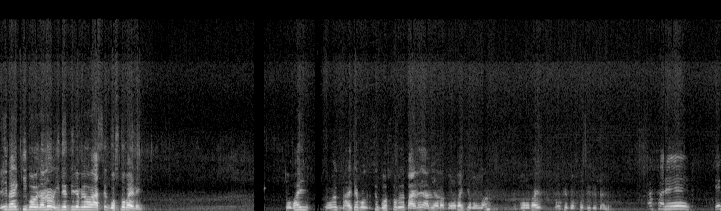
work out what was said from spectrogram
এই ভাই কি বলে জানো, ঈদের দিনে আজকে গোস্ত পায় নাই। তো ভাই ভাইটা বলতেছে গোস্ত পায় নাই, আমি আমার বড় ভাইকে বললাম, বড় ভাই ওকে গোস্ত দিতে আরে এই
